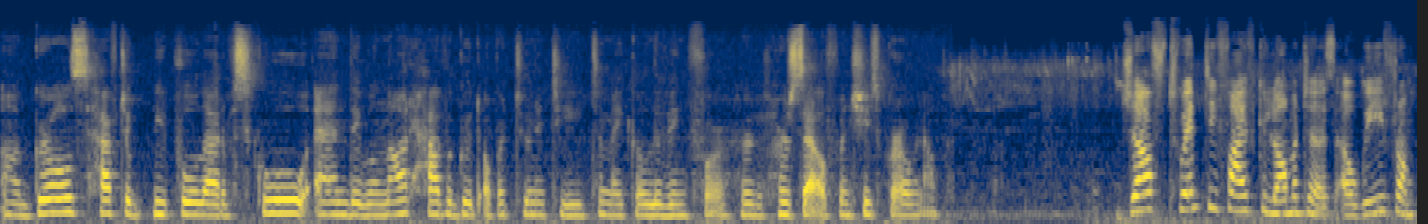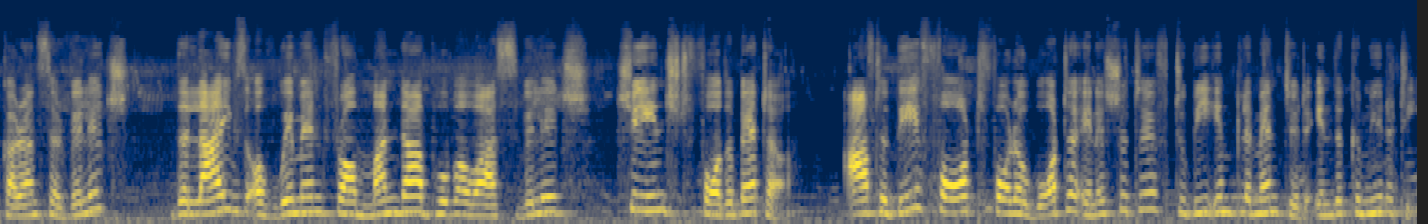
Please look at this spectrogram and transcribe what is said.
uh, girls have to be pulled out of school and they will not have a good opportunity to make a living for her, herself when she's grown up. Just 25 kilometers away from Karansar village, the lives of women from Manda Bhubawas village changed for the better after they fought for a water initiative to be implemented in the community.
